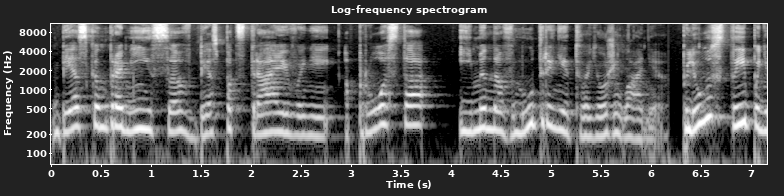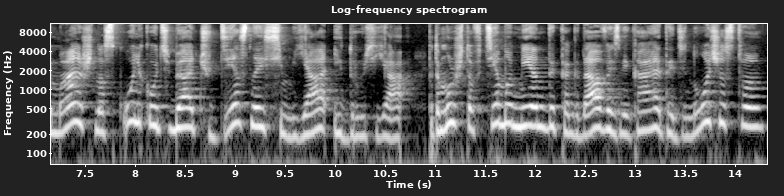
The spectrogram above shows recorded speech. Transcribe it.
без компромиссов, без подстраиваний, а просто именно внутреннее твое желание. Плюс ты понимаешь, насколько у тебя чудесная семья и друзья. Потому что в те моменты, когда возникает одиночество,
